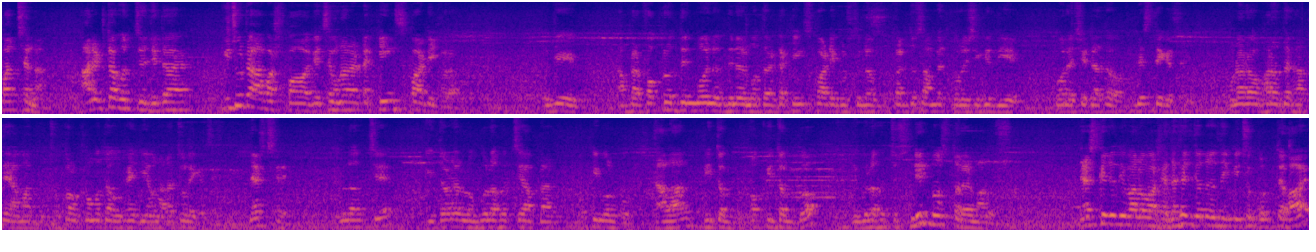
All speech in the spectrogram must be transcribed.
পাচ্ছে না। আরেকটা হচ্ছে, যেটা কিছুটা আবাস পাওয়া গেছে, ওনারা একটা কিংস পার্টি করা। যে আপনার ফখরুদ্দিন মঈনুদ্দিনের মতো একটা কিংস পার্টি করছিল ফেরদৌস আহমেদ শিখে দিয়ে পরে সেটা তো বেচতে গেছে। ওনারাও ভারতের হাতে আমার সকল ক্ষমতা উঠে দিয়ে ওনারা চলে গেছে। দেশ ছেড়ে। এগুলো হচ্ছে এই ধরনের লোকগুলো হচ্ছে আপনার কি বলব দালাল কৃতজ্ঞ অকৃতজ্ঞ এগুলো হচ্ছে নিম্ন স্তরের মানুষ। দেশকে যদি ভালোবাসে দেশের জন্য যদি কিছু করতে হয়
